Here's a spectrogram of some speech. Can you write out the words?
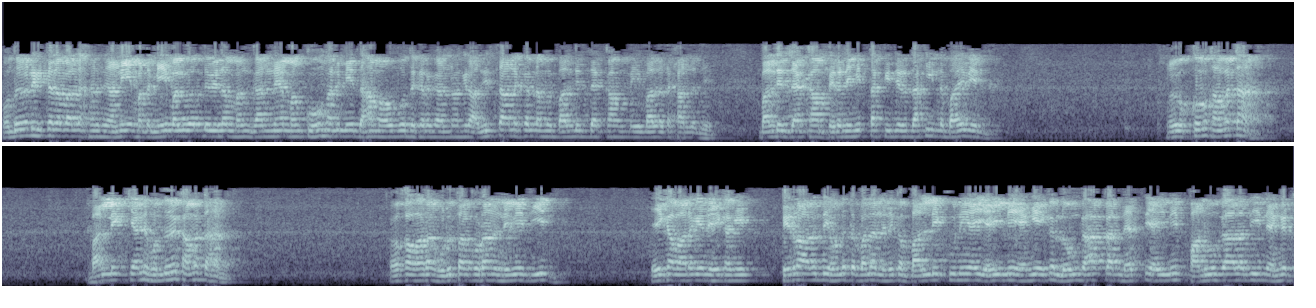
හොඳට හිතලා බලලා කරන්නේ අනේ මට මේ බලුවත් වෙනම් මම ගන්න නැහැ මම කොහොම හරි මේ ධර්ම අවබෝධ කරගන්නවා කියලා අදිස්ථාන කළා මම බල්ලෙක් දැක්කම මේ බල්ලට කන්න දෙන්න. බල්ලෙක් දැක්කම පෙර නිමිත්තක් විදිහට දකින්න බය වෙන්න. ඔය ඔක්කොම කමටහන. බල්ලෙක් කියන්නේ හොඳ කමටහන. ඔක වර හුරුතල් කරන්න නෙමෙයි තියෙන්නේ. ඒක වරගෙන ඒකගේ පෙර අර්ධය හොඳට බලන්න මේක බල්ලෙක් උනේ ඇයි? ඇයි මේ ඇඟේ එක ලොම් ගහක්වත් නැත්තේ? ඇයි මේ පණුව ගාලා තියෙන ඇඟට?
